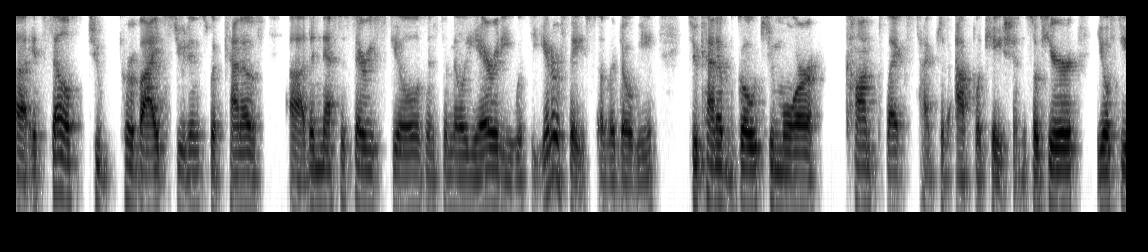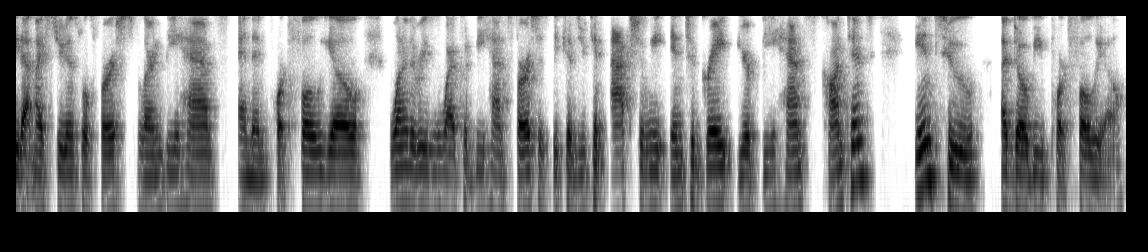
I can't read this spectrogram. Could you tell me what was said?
uh, itself to provide students with kind of uh, the necessary skills and familiarity with the interface of Adobe to kind of go to more complex types of applications. So here you'll see that my students will first learn Behance and then portfolio. One of the reasons why I put Behance first is because you can actually integrate your Behance content into Adobe portfolio.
